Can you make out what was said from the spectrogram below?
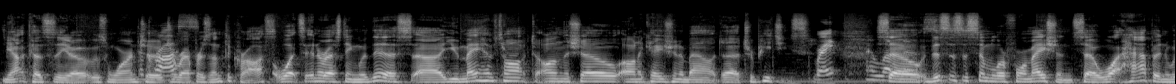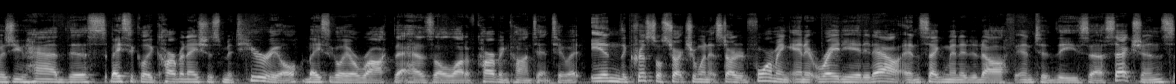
Yeah, because you know it was worn to, to represent the cross. What's interesting with this, uh, you may have talked on the show on occasion about uh, trapiches. Right? I love So this. this is a similar formation. So what happened was you had this basically carbonaceous material, basically a rock that has a lot of carbon content to it, in the crystal structure when it started forming, and it radiated out and segmented it off into these uh, sections,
